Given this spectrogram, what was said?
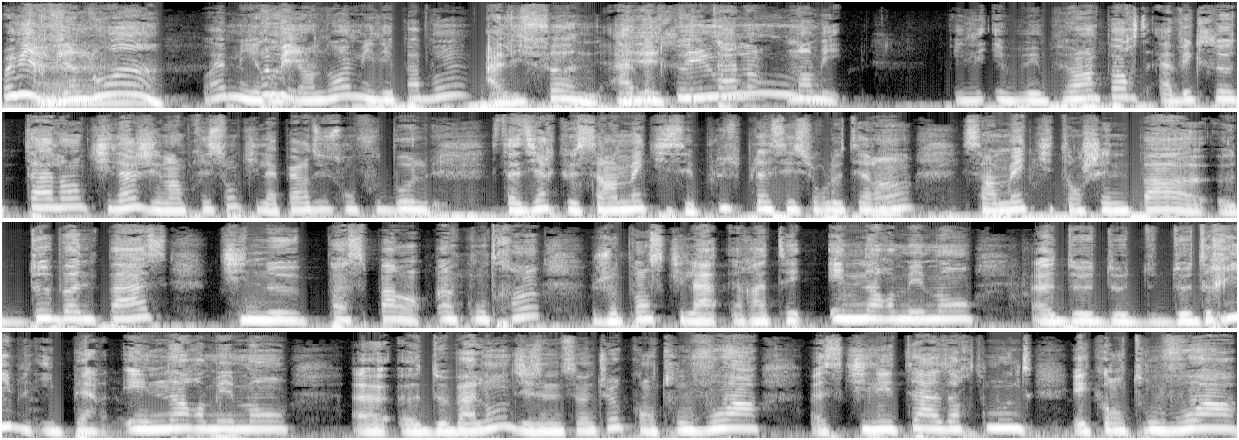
Oui, mais il revient de loin. Ouais, mais il revient de loin, mais il est pas bon. Alisson, avec le talent. Non, mais il, peu importe, avec le talent qu'il a, j'ai l'impression qu'il a perdu son football. C'est-à-dire que c'est un mec qui s'est plus placé sur le terrain, c'est un mec qui t'enchaîne pas euh, deux bonnes passes, qui ne passe pas en un contre un. Je pense qu'il a raté énormément euh, de, de, de, dribbles, il perd énormément euh, de ballons. Jason Sancho, quand on voit ce qu'il était à Dortmund et quand on voit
